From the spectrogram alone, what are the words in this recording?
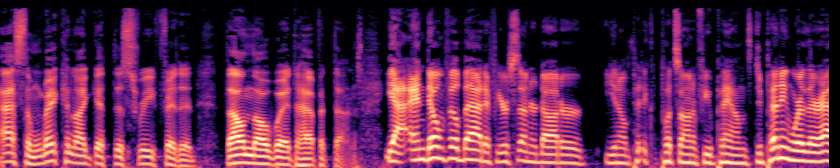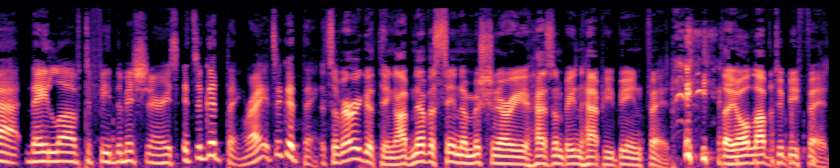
ask them, where can I get this refitted? They'll know where to have it done. Yeah, and don't feel bad if your son or daughter, you know, p- puts on a few pounds. Depending where they're at, they love to feed the missionaries. It's a good thing, right? It's a good thing. It's a very good thing. I've never seen a missionary who hasn't been happy being fed. They all love to be fed.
